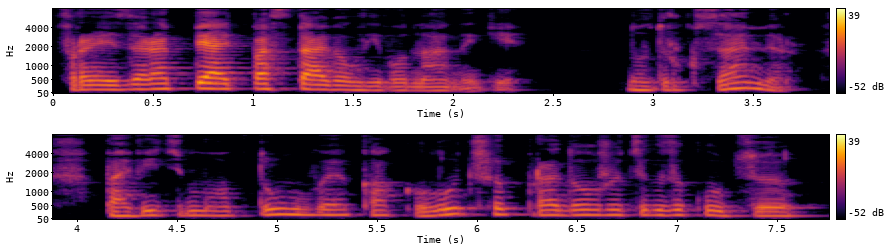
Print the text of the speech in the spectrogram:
Фрейзер опять поставил его на ноги, но вдруг замер, по-видимому, обдумывая, как лучше продолжить экзекуцию.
